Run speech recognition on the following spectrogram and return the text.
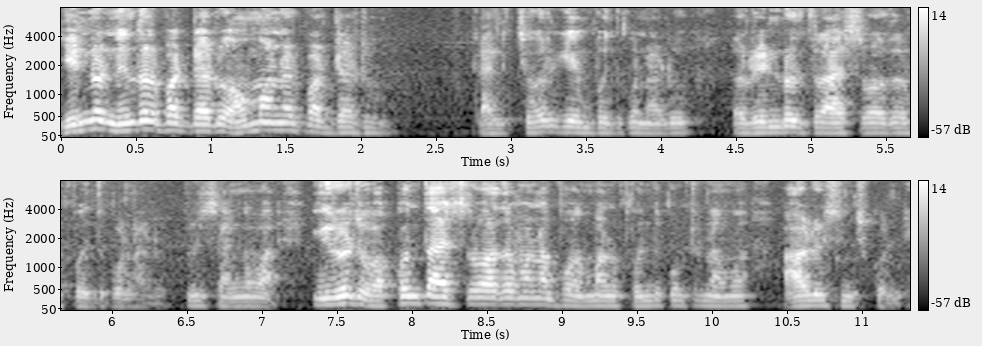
ఎన్నో నిందలు పడ్డాడు అవమానాలు పడ్డాడు. కానీ చివరికి ఏం పొందుకున్నాడు? రెండొంతుల ఆశీర్వాదం పొందుకున్నాడు. ప్రతి సంగమా ఈరోజు ఒక్కొంత ఆశీర్వాదం మనం మనం పొందుకుంటున్నామో ఆలోచించుకోండి.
